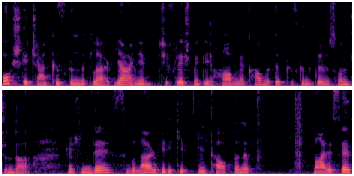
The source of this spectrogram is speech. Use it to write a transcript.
boş geçen kızgınlıklar, yani çiftleşmediği, hamile kalmadığı kızgınlıkların sonucunda rahimde sıvılar birikip iltihaplanıp maalesef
